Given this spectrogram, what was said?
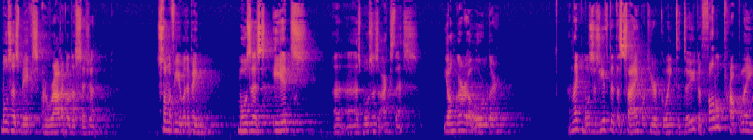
Moses makes a radical decision. Some of you would have been Moses' age uh, as Moses acts this, younger or older. And like Moses, you have to decide what you're going to do to follow properly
